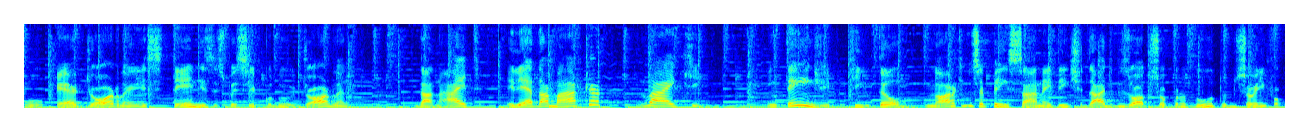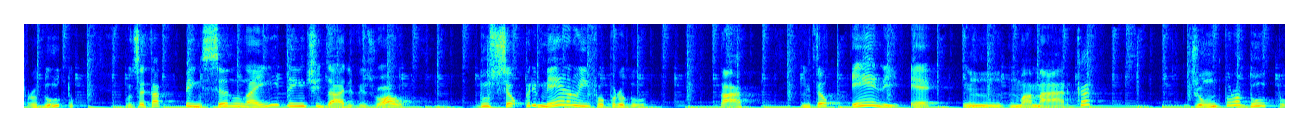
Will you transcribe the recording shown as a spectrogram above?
o Air Jordan, esse tênis específico do Jordan, da Nike, ele é da marca Nike. Entende que então, na hora que você pensar na identidade visual do seu produto, do seu infoproduto, você está pensando na identidade visual do seu primeiro infoproduto, tá? Então, ele é um, uma marca de um produto.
